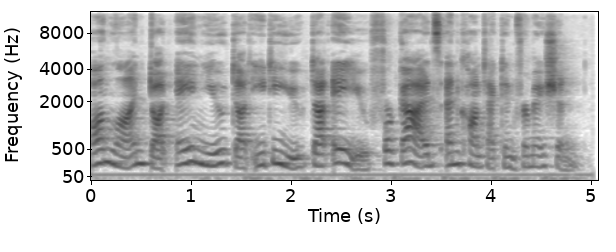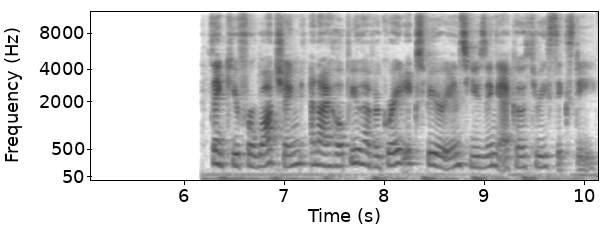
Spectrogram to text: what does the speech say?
online.anu.edu.au for guides and contact information. Thank you for watching, and I hope you have a great experience using Echo 360.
